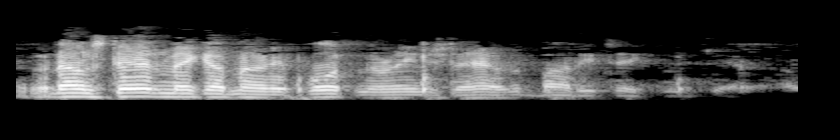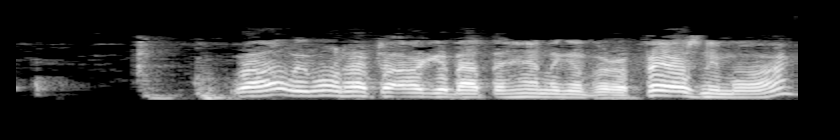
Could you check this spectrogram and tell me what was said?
I'll go downstairs and make out my report and arrange to have the body taken care of. Well, we won't have to argue about the handling of her affairs anymore.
